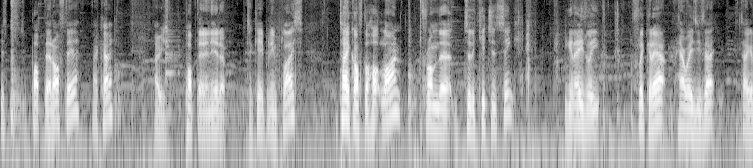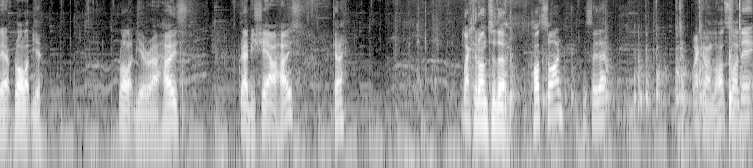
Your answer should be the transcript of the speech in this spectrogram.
Just pop that off there, okay? Maybe just pop that in there to, to keep it in place. Take off the hot line from the to the kitchen sink. You can easily flick it out. How easy is that? Take it out, roll up your roll up your uh, hose, grab your shower hose, okay? Whack it onto the hot side. You see that? Whack it on the hot side there.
